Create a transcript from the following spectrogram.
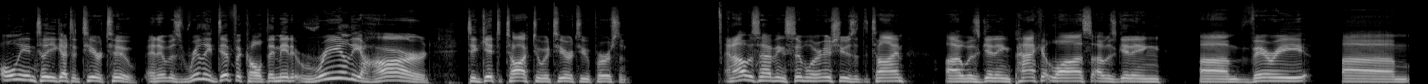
only until you got to tier two, and it was really difficult. They made it really hard to get to talk to a tier two person, and I was having similar issues at the time. I was getting packet loss. I was getting um, very um,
